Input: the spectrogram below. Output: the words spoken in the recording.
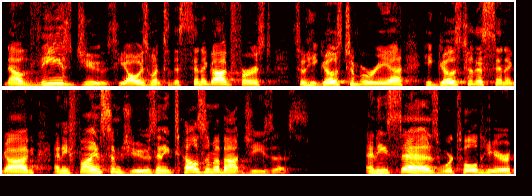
Now, these Jews, he always went to the synagogue first, so he goes to Berea, he goes to the synagogue, and he finds some Jews, and he tells them about Jesus. And he says, We're told here,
